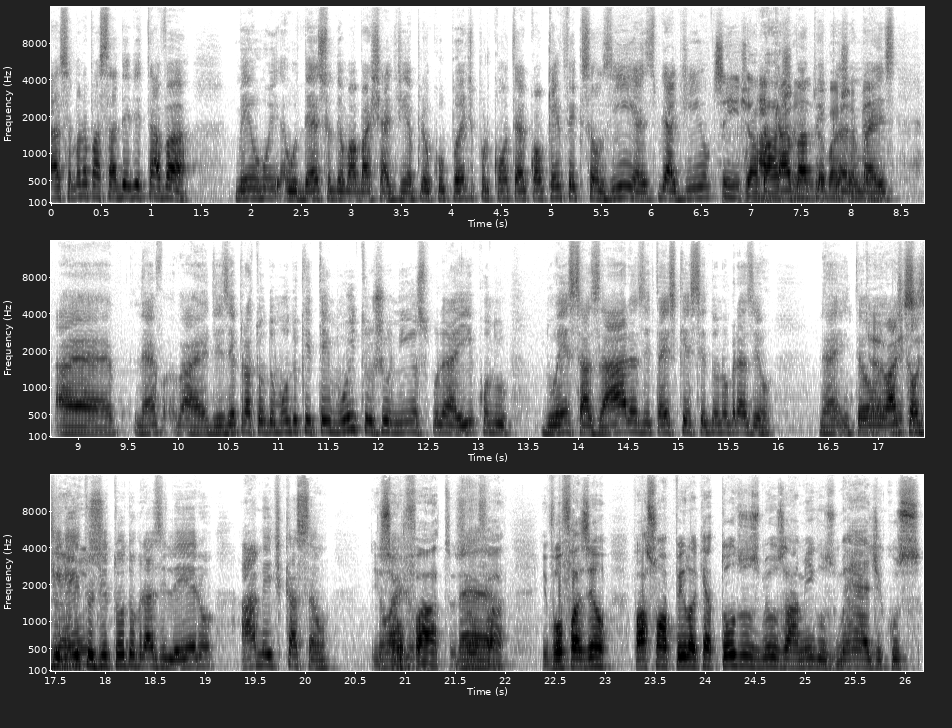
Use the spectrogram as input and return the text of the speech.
A semana passada ele tava meio ruim, o Décio deu uma baixadinha preocupante por conta de qualquer infecçãozinha, resfriadinho. Sim, já baixa, acaba né? Já baixa mas é, né, é, dizer para todo mundo que tem muitos juninhos por aí com doenças raras e está esquecido no Brasil. Né? Então, É, eu acho que é um precisamos- direito de todo brasileiro a medicação. Isso Então, é um fato, isso é um é, fato. E vou fazer um, faço um apelo aqui a todos os meus amigos médicos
